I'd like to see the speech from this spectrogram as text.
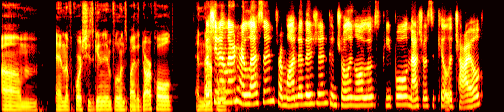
Um, and of course, she's getting influenced by the Darkhold. And but she didn't what- learn her lesson from WandaVision, controlling all those people. Now she wants to kill a child.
